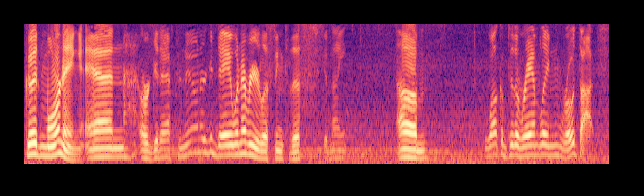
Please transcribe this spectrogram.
Good morning, and or good afternoon, or good day, whenever you're listening to this. Good night. Um, welcome to the Rambling Road Thoughts.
